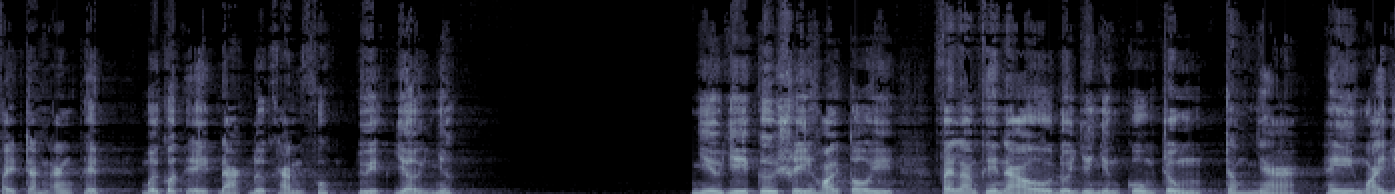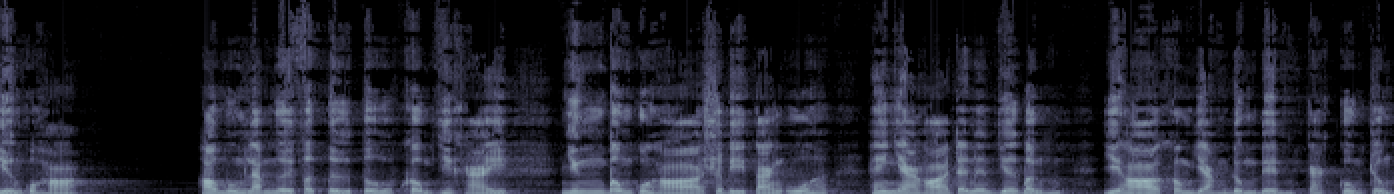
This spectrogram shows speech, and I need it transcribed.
phải tránh ăn thịt mới có thể đạt được hạnh phúc tuyệt vời nhất. Nhiều vị cư sĩ hỏi tôi phải làm thế nào đối với những côn trùng trong nhà hay ngoài giường của họ. Họ muốn làm người Phật tử tốt không giết hại, nhưng bông của họ sẽ bị tàn úa hay nhà họ trở nên dơ bẩn vì họ không dám đụng đến các côn trùng.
